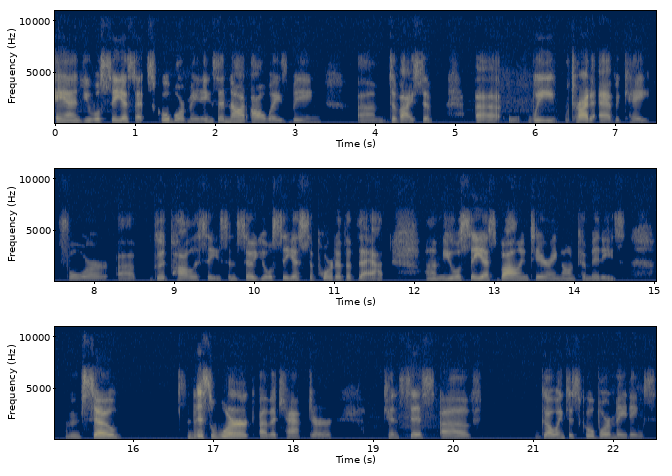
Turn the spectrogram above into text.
And you will see us at school board meetings and not always being um, divisive. Uh, we try to advocate for uh, good policies, and so you'll see us supportive of that. Um, you will see us volunteering on committees. Um, so, this work of a chapter consists of going to school board meetings,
